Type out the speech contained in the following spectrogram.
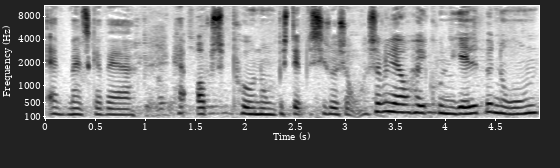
at man skal være have ops på nogle bestemte situationer, så vil jeg jo have kunne hjælpe nogen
